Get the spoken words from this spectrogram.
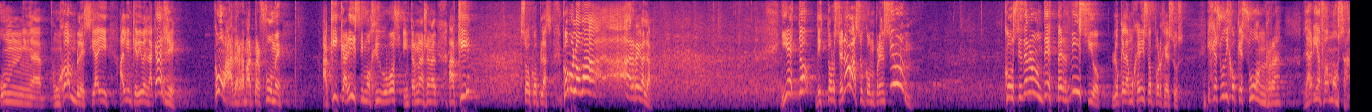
un, homeless, si hay alguien que vive en la calle. ¿Cómo va a derramar perfume? Aquí carísimo Hugo Boss International, aquí Soco Plus. ¿Cómo lo va a regalar? Y esto distorsionaba su comprensión. Consideraron un desperdicio lo que la mujer hizo por Jesús. Y Jesús dijo que su honra la haría famosa.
